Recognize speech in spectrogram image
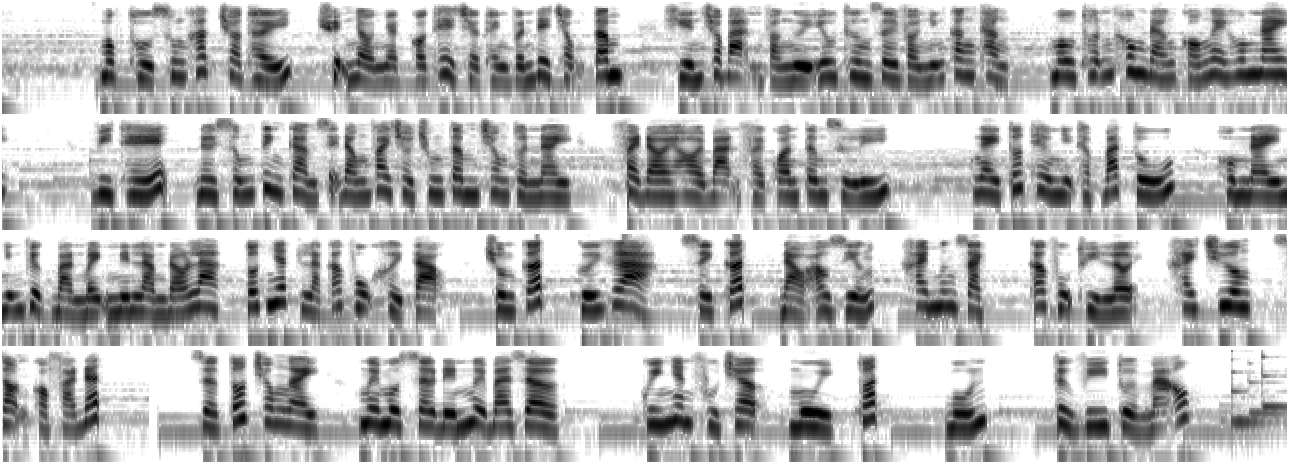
Mộc thổ xung khắc cho thấy, chuyện nhỏ nhặt có thể trở thành vấn đề trọng tâm, khiến cho bạn và người yêu thương rơi vào những căng thẳng, mâu thuẫn không đáng có ngày hôm nay. Vì thế, đời sống tình cảm sẽ đóng vai trò trung tâm trong tuần này, phải đòi hỏi bạn phải quan tâm xử lý. Ngày tốt theo nhị thập bát tú, hôm nay những việc bản mệnh nên làm đó là, tốt nhất là các vụ khởi tạo, chôn cất, cưới gà, xây cất, đào ao giếng, khai mương rạch, các vụ thủy lợi, khai trương, dọn cỏ phá đất. Giờ tốt trong ngày, 11 giờ đến 13 giờ. Quý nhân phù trợ, mùi, tuất. 4. Tử vi tuổi mão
